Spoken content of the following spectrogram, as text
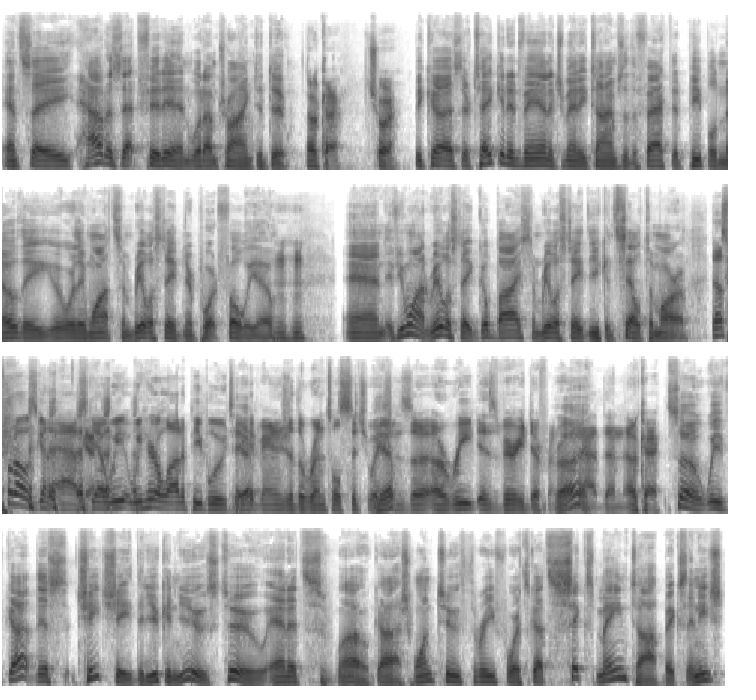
and say, "How does that fit in what I'm trying to do?" Okay. Sure. because they're taking advantage many times of the fact that people know they or they want some real estate in their portfolio. Mm-hmm. And if you want real estate, go buy some real estate that you can sell tomorrow. That's what I was going to ask. yeah, we, we hear a lot of people who take Yep. advantage of the rental situations. A, a REIT is very different Right. than that. Then okay. So we've got this cheat sheet that you can use too, and it's oh gosh, one, two, three, four. It's got six main topics, and each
